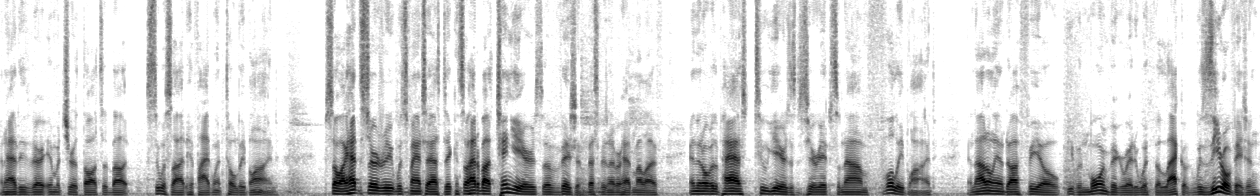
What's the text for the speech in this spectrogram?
and I had these very immature thoughts about suicide if I had went totally blind. So I had the surgery, it was fantastic, and so I had about 10 years of vision, best vision I ever had in my life. And then over the past two years, it's deteriorated, so now I'm fully blind. And not only do I feel even more invigorated with the lack of, with zero vision,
